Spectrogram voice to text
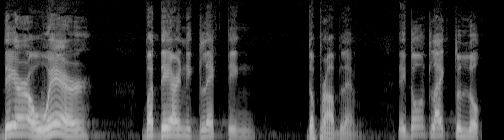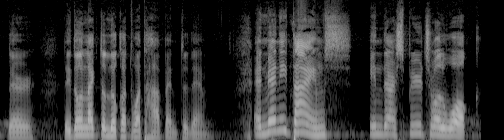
they are aware, but they are neglecting the problem. They don't like to look. They're, they don't like to look at what happened to them. And many times in their spiritual walk,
